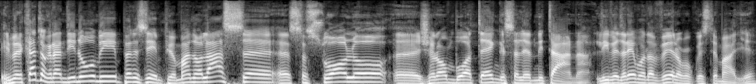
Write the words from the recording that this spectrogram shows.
Il mercato ha grandi nomi, per esempio Manolas, eh, Sassuolo, eh, Jerome Boateng, Salernitana. Li vedremo davvero con queste maglie?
